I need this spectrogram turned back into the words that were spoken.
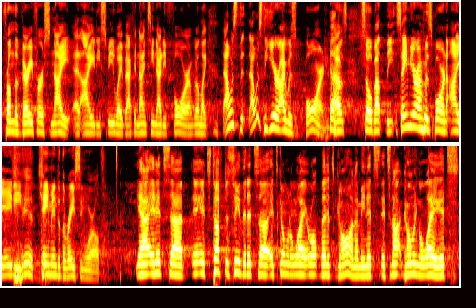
from the very first night at I-80 Speedway back in 1994. I'm going like that was the that was the year I was born. Yeah. That was so about the same year I was born. I-80 Kids. came into the racing world. Yeah, and it's uh, it's tough to see that it's uh, it's going away, or that it's gone. I mean, it's it's not going away. It's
